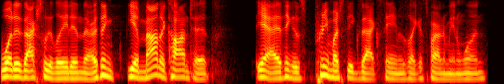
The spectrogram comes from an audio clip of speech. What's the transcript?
what is actually laid in there. I think the amount of content, yeah, I think is pretty much the exact same as like a Spider-Man one.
